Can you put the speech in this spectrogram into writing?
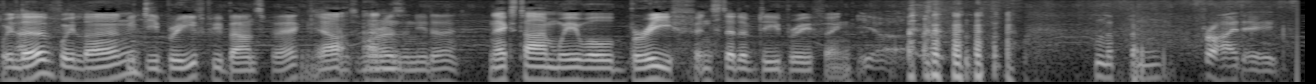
we Uh, live, we learn. We debriefed, we bounce back. Yeah, and tomorrow's and- a new day. Next time we will brief instead of debriefing. Yeah.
